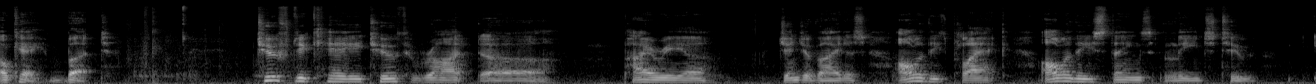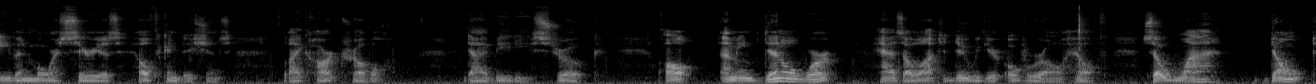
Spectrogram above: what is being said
Okay, but tooth decay, tooth rot, uh, gingivitis, all of these plaque, all of these things leads to even more serious health conditions like heart trouble, diabetes, stroke. All I mean, dental work has a lot to do with your overall health. So why don't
